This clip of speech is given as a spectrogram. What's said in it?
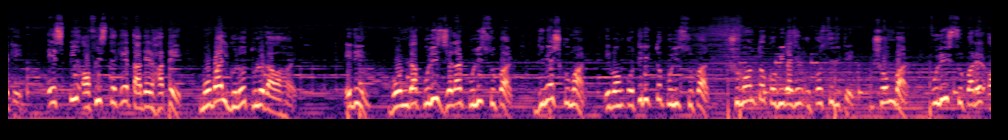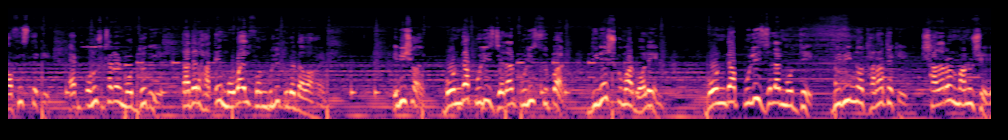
থেকে এসপি অফিস থেকে তাদের হাতে মোবাইলগুলো তুলে দেওয়া হয়। এদিন বনগা পুলিশ জেলার পুলিশ সুপার দীনেশ কুমার এবং অতিরিক্ত পুলিশ সুপার সুমন্ত কবিরাজের উপস্থিতিতে সোমবার পুলিশ সুপারের অফিস থেকে এক অনুষ্ঠানের মধ্য দিয়ে তাদের হাতে মোবাইল ফোনগুলি তুলে দেওয়া হয়। এ বিষয়ে বনগা পুলিশ জেলার পুলিশ সুপার দীনেশ কুমার বলেন, বনগা পুলিশ জেলার মধ্যে বিভিন্ন থানা থেকে সাধারণ মানুষের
